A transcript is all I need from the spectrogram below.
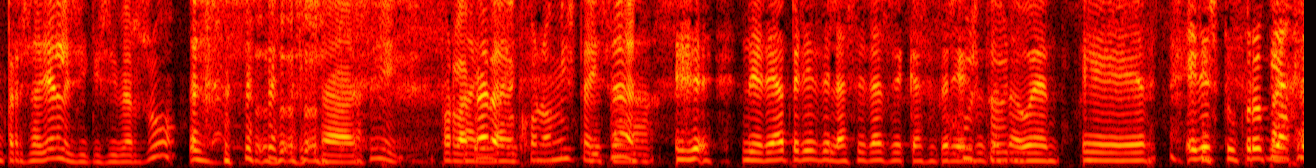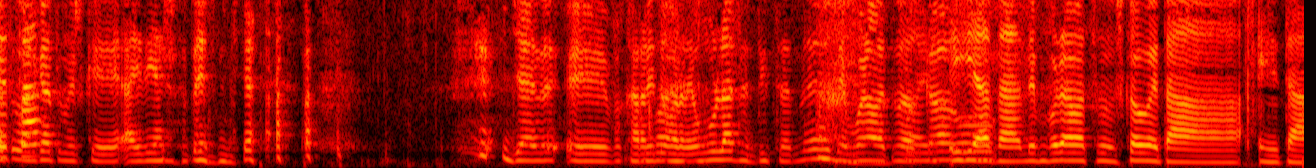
empresariales ikisi berzu. o sea, sí, por la Bai, cara, bai. ekonomista Eta- izen. Nerea Pérez de las Heras de Kasetariak zauen. Eh, eres tu propia Barkatu, jefa. Barkatu, eske, aidea esaten, ja. ja, eh, jarraitu Bai. behar degula, sentitzen, eh? denbora batzu Bai, dazkagu. Egia da, denbora batzu euskau eta, eta,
